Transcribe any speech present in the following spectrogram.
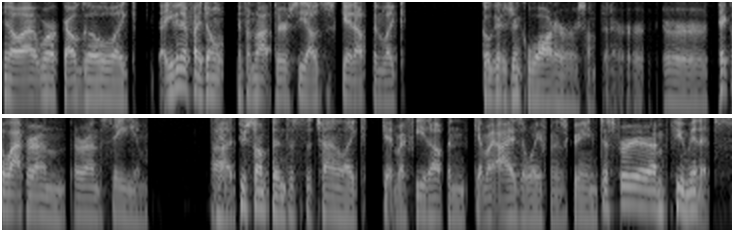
you know, at work I'll go like even if I don't if I'm not thirsty, I'll just get up and like go get a drink of water or something, or or take a lap around around the stadium. Uh, Yeah. Do something just to try to like get my feet up and get my eyes away from the screen, just for a few minutes.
